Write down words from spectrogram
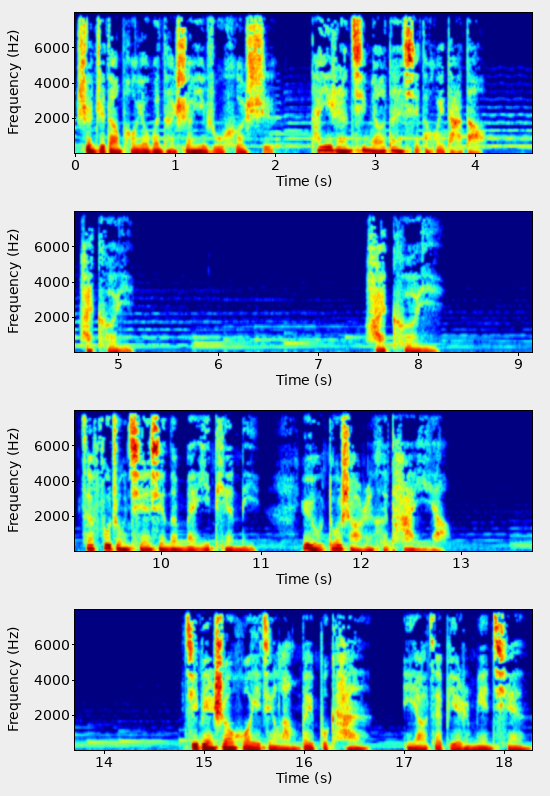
甚至当朋友问他生意如何时，他依然轻描淡写的回答道：“还可以，还可以。”在负重前行的每一天里，又有多少人和他一样？即便生活已经狼狈不堪，也要在别人面前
